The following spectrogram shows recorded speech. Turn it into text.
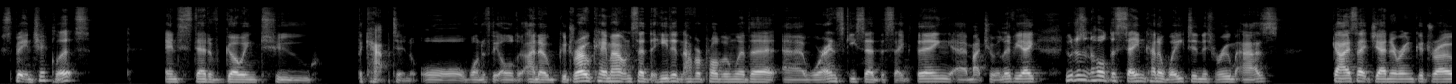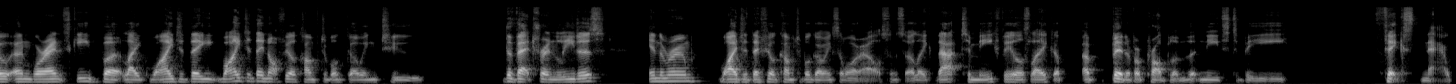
Spittin' Chiclets instead of going to the captain or one of the older? I know Gaudreau came out and said that he didn't have a problem with it. Uh, Werenski said the same thing. Uh, Mathieu Olivier, who doesn't hold the same kind of weight in this room as guys like Jenner and Gaudreau and Werenski, but like why did they why did they not feel comfortable going to the veteran leaders in the room? Why did they feel comfortable going somewhere else? And so like that to me feels like a, a bit of a problem that needs to be fixed now,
